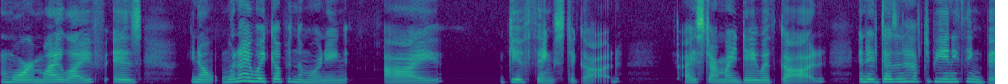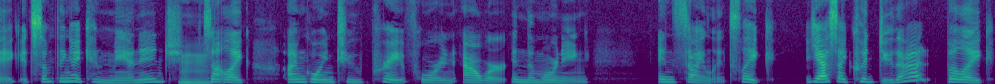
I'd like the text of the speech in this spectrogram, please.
more in my life is, you know, when I wake up in the morning, I give thanks to God. I start my day with God. And it doesn't have to be anything big, it's something I can manage. Mhm. It's not like I'm going to pray for an hour in the morning in silence. Like, yes, I could do that, but like,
